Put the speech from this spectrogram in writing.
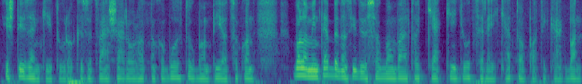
és 12 óra között vásárolhatnak a boltokban, piacokon, valamint ebben az időszakban válthatják ki gyógyszereiket a patikákban.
